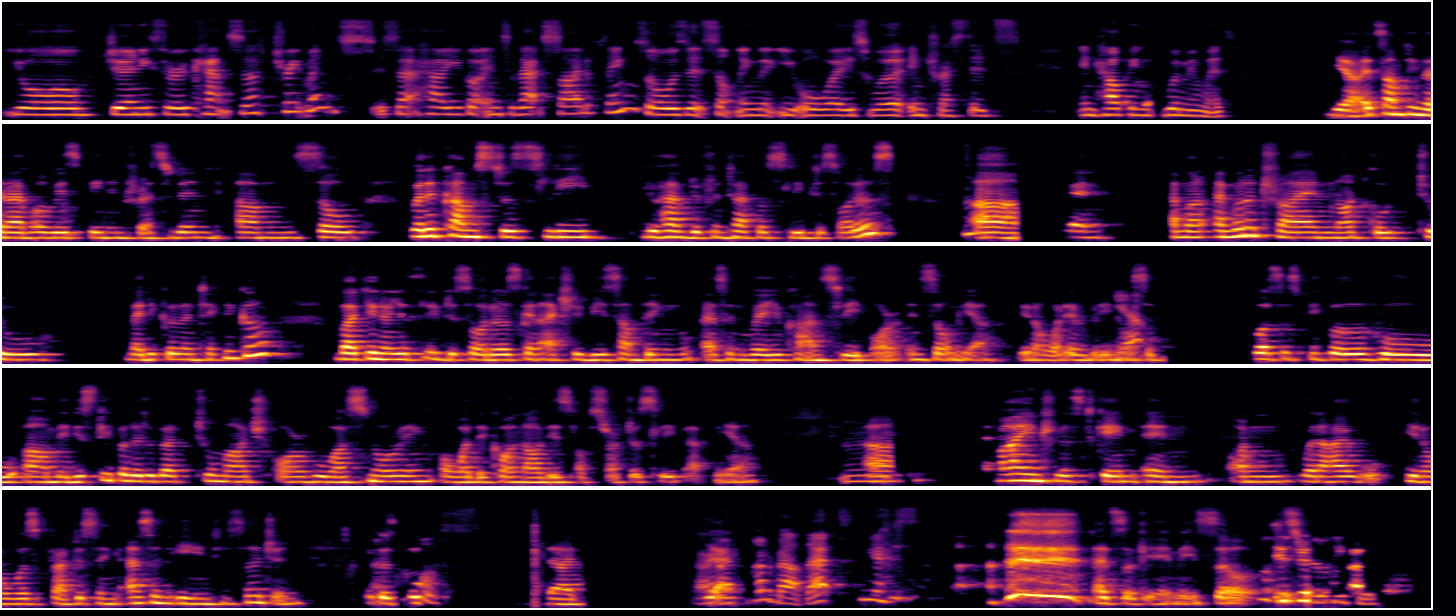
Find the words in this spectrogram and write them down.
your journey through cancer treatments. Is that how you got into that side of things, or was it something that you always were interested in helping women with? Yeah, it's something that I've always been interested in. Um, so when it comes to sleep, you have different type of sleep disorders. Mm-hmm. Um, and I'm, I'm going to try and not go too medical and technical but you know your sleep disorders can actually be something as in where you can't sleep or insomnia you know what everybody knows yeah. versus people who um, maybe sleep a little bit too much or who are snoring or what they call nowadays obstructive sleep apnea mm. um, my interest came in on when i you know was practicing as an ent surgeon because that sorry yeah. i forgot about that yes that's okay amy so it's really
